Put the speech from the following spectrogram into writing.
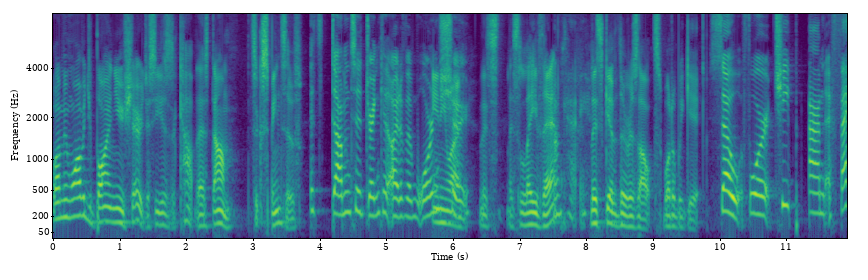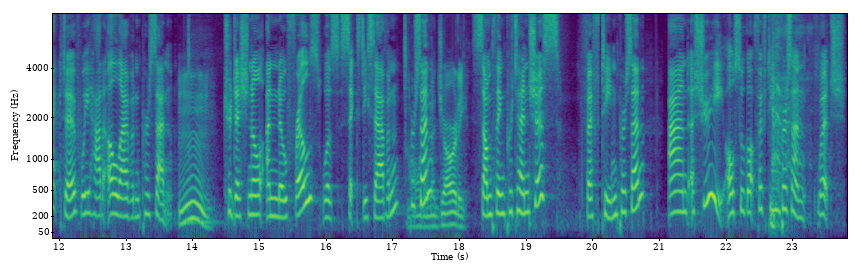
Well, I mean, why would you buy a new shoe just to use as a cup? That's dumb. It's expensive. It's dumb to drink it out of a worn anyway, shoe. Let's let's leave that. Okay. Let's give the results. What did we get? So for cheap and effective, we had eleven percent. Mm. Traditional and no frills was sixty-seven percent. Oh, majority. Something pretentious, fifteen percent, and a shoey also got fifteen percent, which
